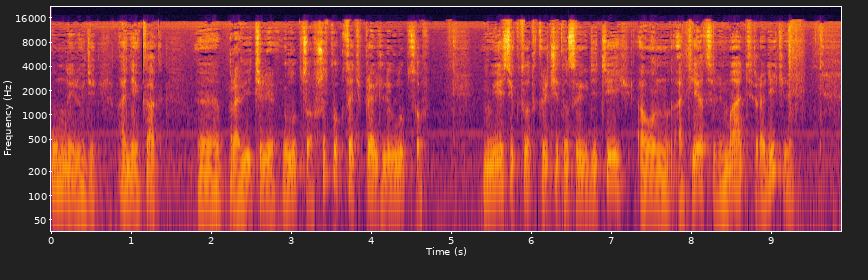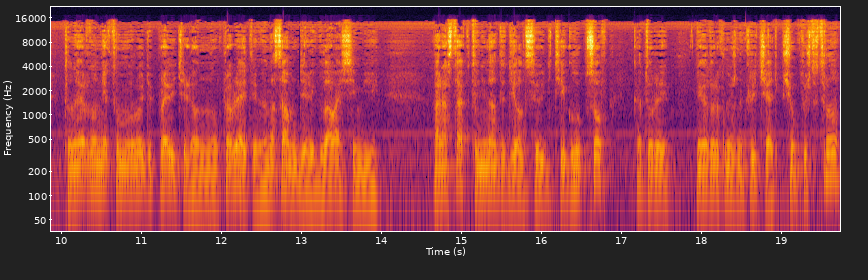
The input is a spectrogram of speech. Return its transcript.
умные люди, а не как э, правители глупцов. Что такое, кстати, правители глупцов? Ну, если кто-то кричит на своих детей, а он отец или мать, родители, то, наверное, он некотором вроде правитель, он управляет ими, на самом деле глава семьи. А раз так, то не надо делать своих детей глупцов, которые, на которых нужно кричать. Почему? Потому что все равно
